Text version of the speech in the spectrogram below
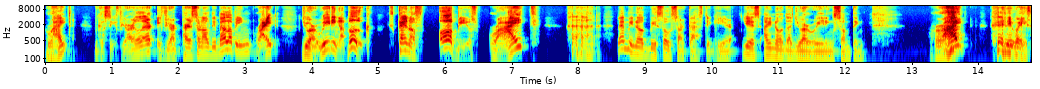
Right? Because if you are if you are personal developing, right, you are reading a book. It's kind of obvious, right? Let me not be so sarcastic here. Yes, I know that you are reading something, right? Anyways,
